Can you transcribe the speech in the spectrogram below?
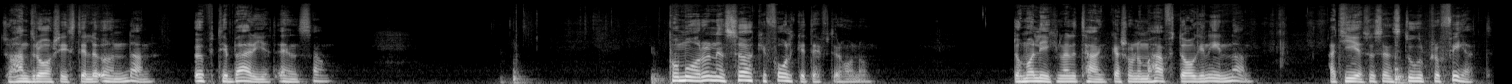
Så han drar sig istället undan, upp till berget ensam. På morgonen söker folket efter honom. De har liknande tankar som de har haft dagen innan. Att Jesus är en stor profet.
